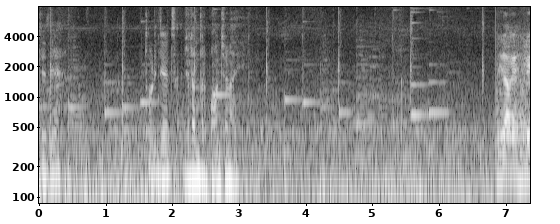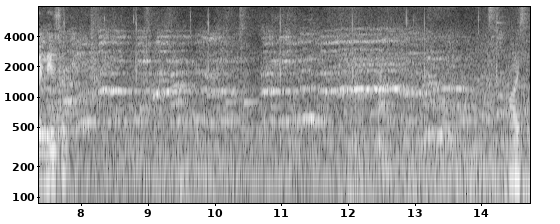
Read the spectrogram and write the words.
ਅਸੀਂ ਤੇ ਆ ਥੋੜੀ ਦੇਰ ਤੱਕ ਜਲੰਧਰ ਪਹੁੰਚਣਾ ਹੈ। ਵੀ ਆ ਗਏ ਹਵੇਲੀ 'ਚ ਹਾਂ ਇੱਥੇ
